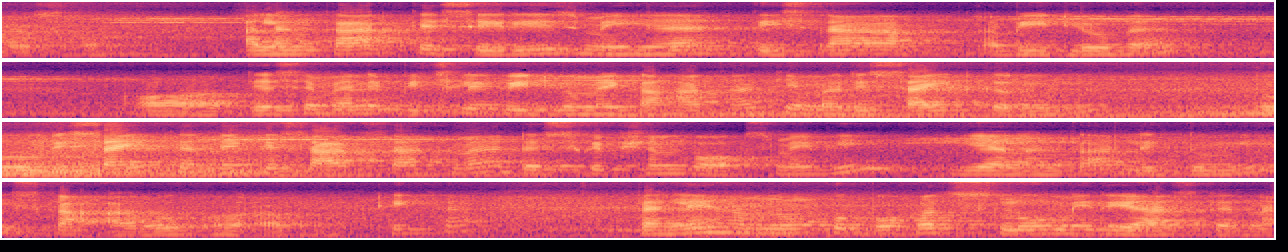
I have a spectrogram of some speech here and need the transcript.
दोस्तों। अलंकार के सीरीज़ में यह तीसरा वीडियो है। और जैसे मैंने पिछले वीडियो में कहा था कि मैं रिसाइट करूँगी तो रिसाइट करने के साथ साथ मैं डिस्क्रिप्शन बॉक्स में भी ये अलंकार लिख दूँगी, इसका आरोप और अवरोह ठीक है? पहले हम लोगों को बहुत स्लो में रियाज करना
